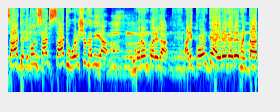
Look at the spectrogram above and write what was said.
साठ एकोणसाठ साठ वर्ष झाली या परंपरेला. आणि कोण ते ऐरे गैरे म्हणतात?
